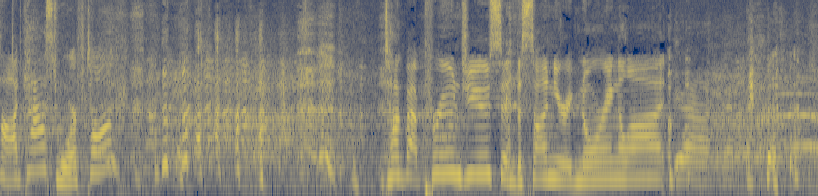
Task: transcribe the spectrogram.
podcast, Worf Talk? Talk about prune juice and the sun you're ignoring a lot. Yeah.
